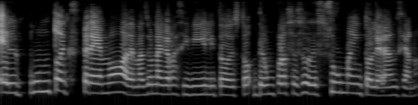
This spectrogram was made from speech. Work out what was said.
el punto extremo, además de una guerra civil y todo esto, de un proceso de suma intolerancia, ¿no?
